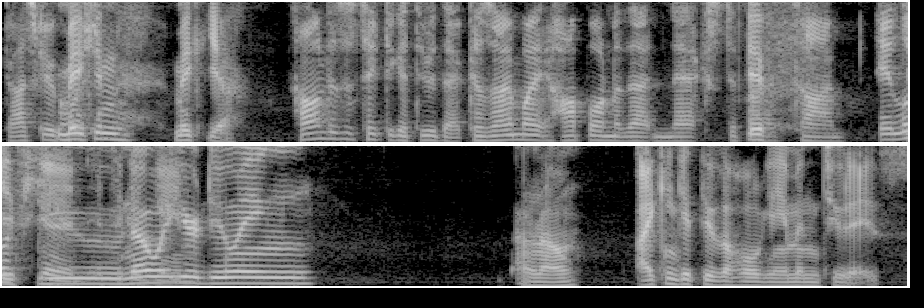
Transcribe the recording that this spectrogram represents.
Can I ask you a question? making make yeah. How long does it take to get through that? Because I might hop onto that next if, I have time. It looks if good. you It's a good know what game. you're doing, I don't know. I can get through the whole game in two days.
